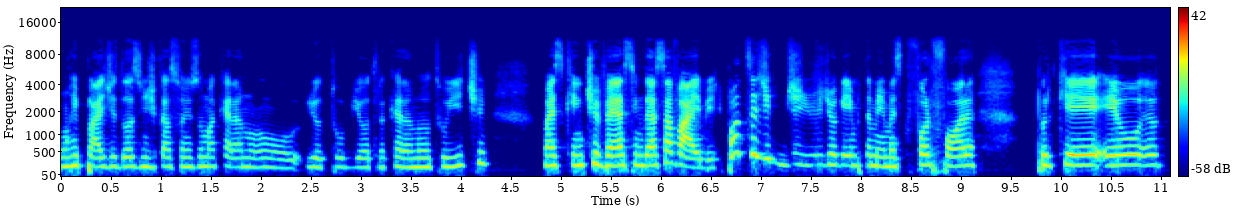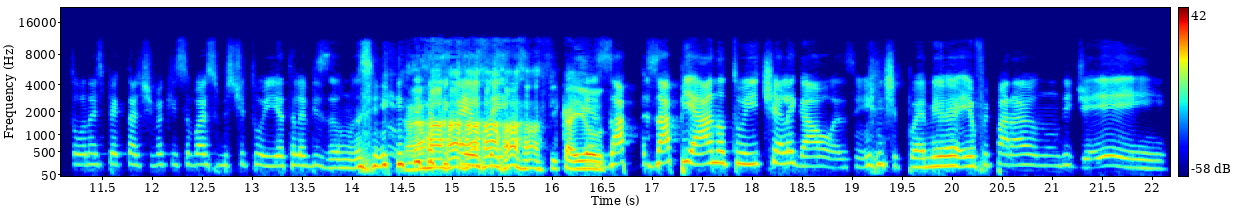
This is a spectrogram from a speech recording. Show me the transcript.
um reply de duas indicações, uma que era no YouTube e outra que era no Twitch mas quem tiver assim dessa vibe. Pode ser de, de videogame também, mas que for fora, porque eu, eu tô na expectativa que isso vai substituir a televisão, assim. Fica aí o... Zap, zapear no Twitch é legal, assim, tipo, é meio, eu fui parar num DJ,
